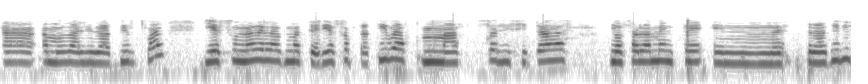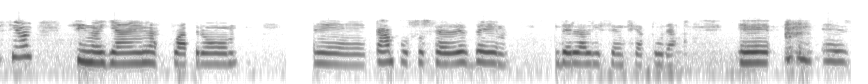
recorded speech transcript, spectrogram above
a, a, modalidad virtual y es una de las materias optativas más solicitadas, no solamente en nuestra división, sino ya en las cuatro campus o sedes de, de la licenciatura. Eh, es,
